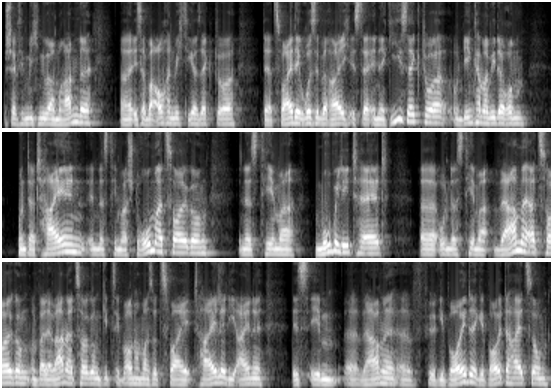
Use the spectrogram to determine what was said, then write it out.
beschäftige mich nur am Rande, äh, ist aber auch ein wichtiger Sektor. Der zweite große Bereich ist der Energiesektor und den kann man wiederum unterteilen in das Thema Stromerzeugung, in das Thema Mobilität äh, und das Thema Wärmeerzeugung. Und bei der Wärmeerzeugung gibt es eben auch nochmal so zwei Teile. Die eine ist eben äh, Wärme äh, für Gebäude, Gebäudeheizung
